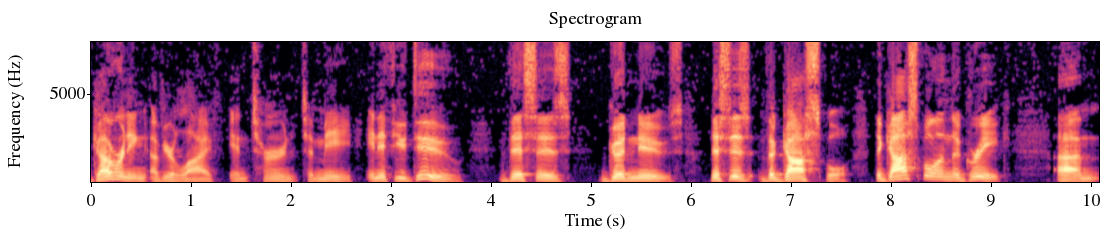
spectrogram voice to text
governing of your life and turn to me. And if you do, this is good news. This is the gospel. The gospel in the Greek um,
